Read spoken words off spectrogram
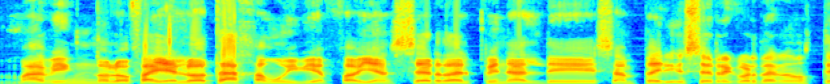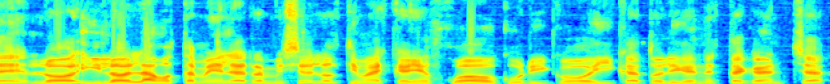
más bien no lo falla, lo ataja muy bien Fabián Cerda el penal de San Pedro. Y se recordarán ustedes, y lo hablamos también en la transmisión la última vez que habían jugado Curicó y Católica en esta cancha,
